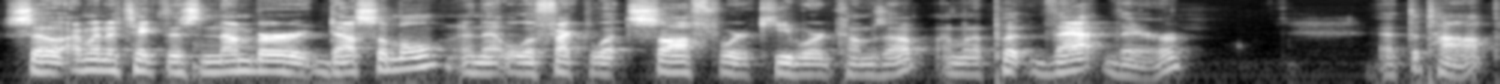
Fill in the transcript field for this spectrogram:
So I'm going to take this number decimal, and that will affect what software keyboard comes up. I'm going to put that there at the top.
